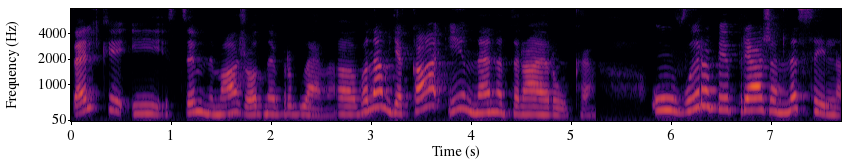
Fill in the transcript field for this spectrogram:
петельки, і з цим нема жодної проблеми. Е, вона м'яка і не натирає руки. У виробі пряжа не сильно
